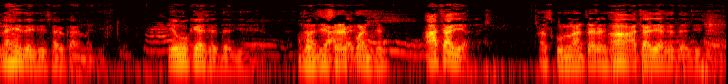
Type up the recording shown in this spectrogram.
નહીં રહી સરકારમાંથી. એવું કે છે દરજી સાહેબ. દરજી સાહેબ કોણ છે? આચાર્ય. આ સ્કૂલના આચાર્ય હા આચાર્ય છે દરજી સાહેબ.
